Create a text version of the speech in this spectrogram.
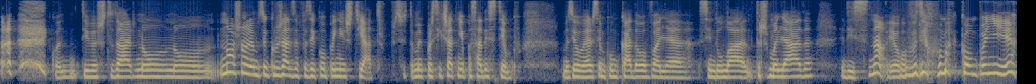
Quando estive a estudar, não, não, nós não éramos encorajados a fazer companhias de teatro, também parecia que já tinha passado esse tempo. Mas eu era sempre um bocado a ovelha assim do lado, tresmalhada. Eu disse: Não, eu vou fazer uma companhia.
